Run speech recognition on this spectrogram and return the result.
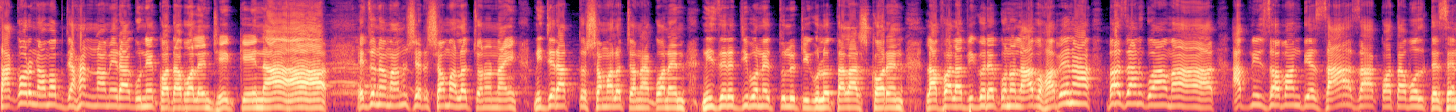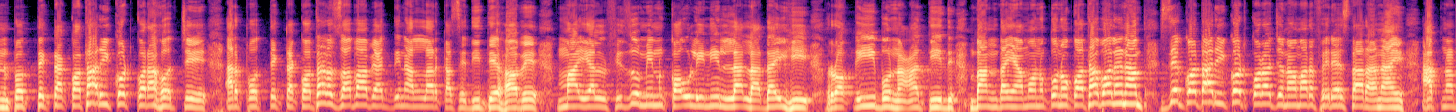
সাকর নামক জাহান নামের আগুনে। কথা বলেন ঠিক কি না এজন্য মানুষের সমালোচনা নাই, নিজের আত্মসমালোচনা করেন, নিজের জীবনের তুলুটিগুলো তালাশ করেন। লাফালাফি করে কোনো লাভ হবে না। বাজান গো আমার, আপনি জবান দিয়ে যা যা কথা বলতেছেন, প্রত্যেকটা কথা রেকর্ড করা হচ্ছে। আর প্রত্যেকটা কথার জবাব একদিন আল্লাহর কাছে দিতে হবে। মায়াল ফিজুমিন কৌলিন ইল্লা লাদাইহি রকিবুন আতিদ। বান্দায় এমন কোনো কথা বলে না, যে কথা রেকর্ড করার জন্য আমার ফেরেশতারা নাই। আপনার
